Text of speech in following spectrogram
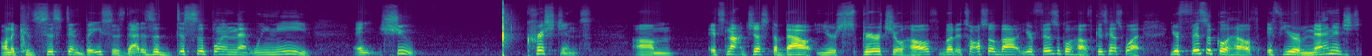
on a consistent basis. That is a discipline that we need. And shoot, Christians, um, it's not just about your spiritual health, but it's also about your physical health. Because guess what? Your physical health, if you're managed,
